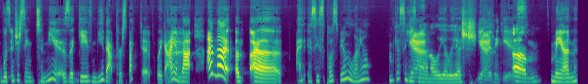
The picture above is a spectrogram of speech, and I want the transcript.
was interesting to me is it gave me that perspective. Like, I am not, I'm not, um, uh, I, is he supposed to be a millennial? I'm guessing he's Yeah. millennial-ish Yeah, I think he is. um man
